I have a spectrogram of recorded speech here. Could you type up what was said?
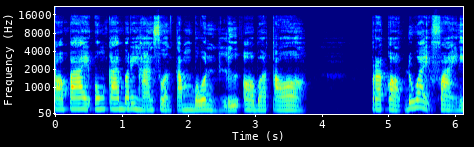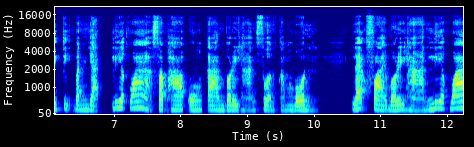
ต่อไปองค์การบริหารส่วนตำบล หรืออบต ประกอบด้วยฝ่ายนิติบัญญัติเรียกว่าสภาองค์การบริหารส่วนตำบล และฝ่ายบริหารเรียกว่า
